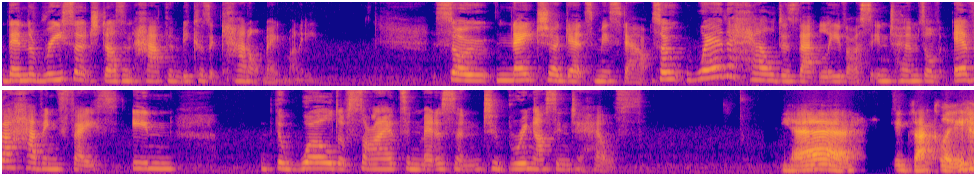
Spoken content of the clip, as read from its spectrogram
then the research doesn't happen because it cannot make money. So nature gets missed out. So, where the hell does that leave us in terms of ever having faith in the world of science and medicine to bring us into health? Yeah, exactly.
